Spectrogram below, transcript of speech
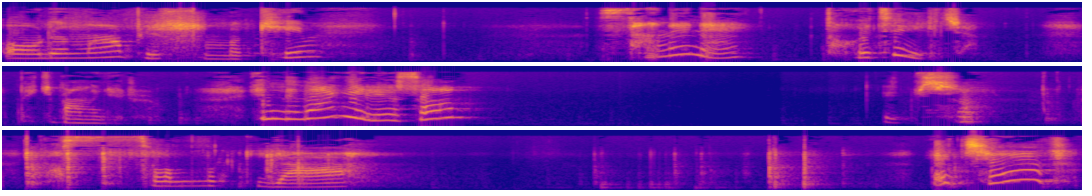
Orada ne yapıyorsun bakayım? Sana ne? Tuvalete gideceğim. Peki ben de geliyorum. E neden geliyorsun? Hiçbir şey. Hastalık ya. E çık.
